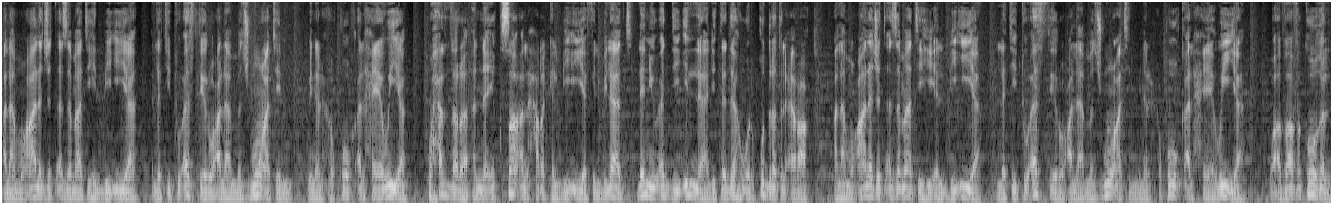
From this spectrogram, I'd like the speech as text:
على معالجة أزماته البيئية التي تؤثر على مجموعة من الحقوق الحيوية. وحذر أن إقصاء الحركة البيئية في البلاد لن يؤدي إلا لتدهور قدرة العراق على معالجة أزماته البيئية التي تؤثر على مجموعة من الحقوق الحيوية وأضاف كوغل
